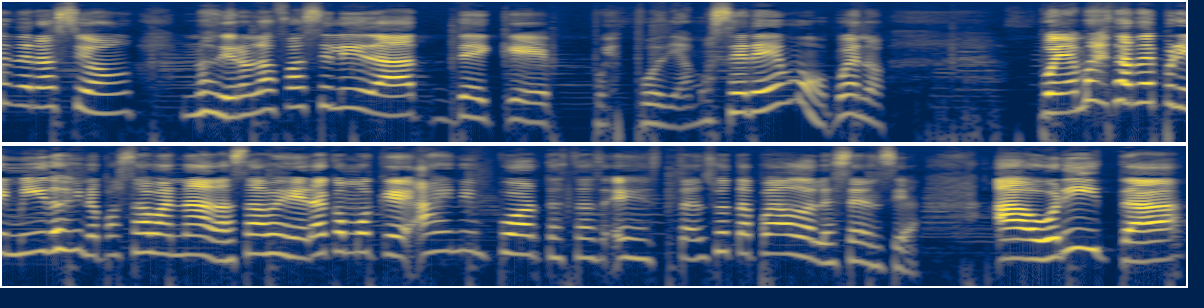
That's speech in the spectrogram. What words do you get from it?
generación nos dieron la facilidad de que pues podíamos ser emo. Bueno, podíamos estar deprimidos y no pasaba nada, ¿sabes? Era como que, ay, no importa, está, está en su etapa de adolescencia. Ahorita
